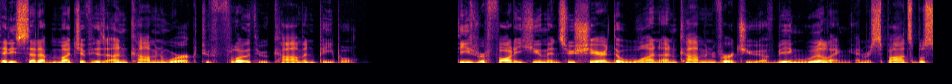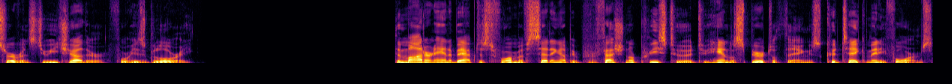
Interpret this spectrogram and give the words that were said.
that he set up much of his uncommon work to flow through common people. These were faulty humans who shared the one uncommon virtue of being willing and responsible servants to each other for his glory. The modern Anabaptist form of setting up a professional priesthood to handle spiritual things could take many forms.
